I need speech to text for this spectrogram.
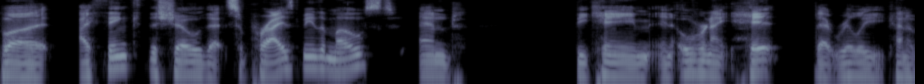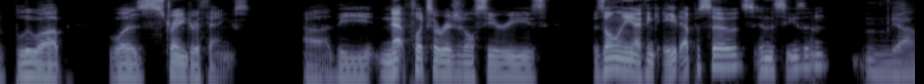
but I think the show that surprised me the most and became an overnight hit that really kind of blew up was Stranger Things. Uh, the Netflix original series. There's only I think eight episodes in the season, Mm, yeah.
